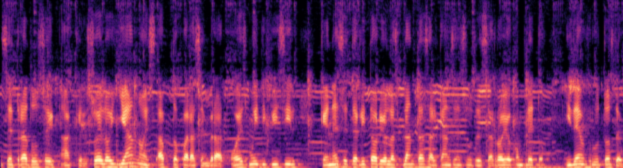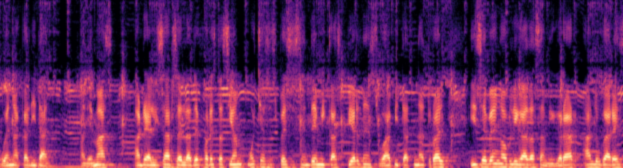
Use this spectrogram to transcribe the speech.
se traduce a que el suelo ya no es apto para sembrar o es muy difícil que en ese territorio las plantas alcancen su desarrollo completo y den frutos de buena calidad. Además, al realizarse la deforestación, muchas especies endémicas pierden su hábitat natural y se ven obligadas a migrar a lugares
